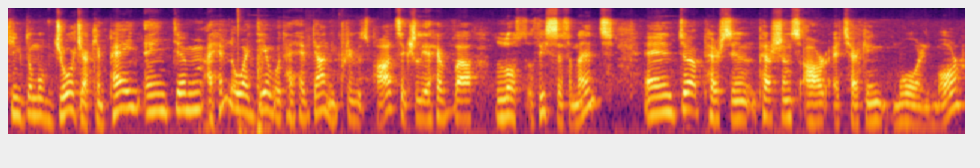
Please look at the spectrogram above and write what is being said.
Kingdom of Georgia campaign. And um, I have no idea what I have done in previous parts, actually I have uh, lost this settlement. And uh, Persian, Persians are attacking more and more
